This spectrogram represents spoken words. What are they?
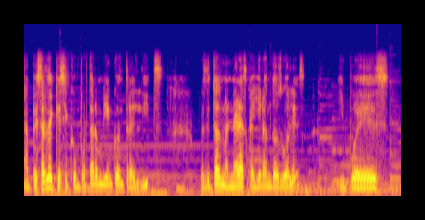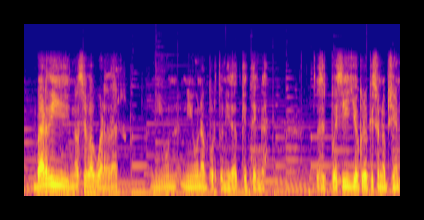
A pesar de que se comportaron bien contra el Leeds, pues de todas maneras cayeron dos goles. Y pues Bardi no se va a guardar ni, un- ni una oportunidad que tenga. Entonces, pues sí, yo creo que es una opción.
